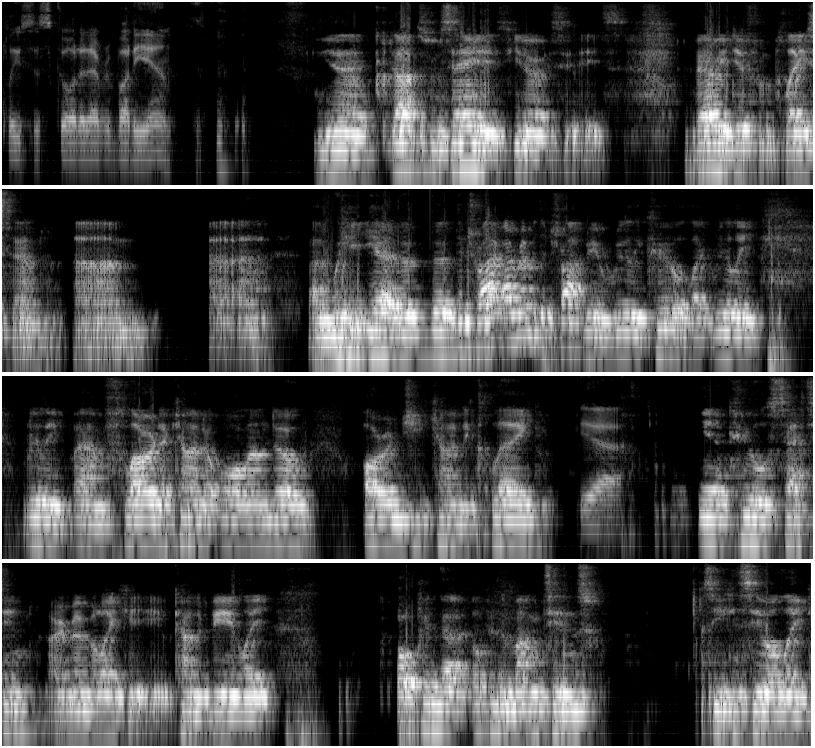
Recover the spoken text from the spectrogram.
police escorted everybody in. yeah, that's what I'm saying. It's, you know, it's, it's a very different place then. Um, uh, and we, yeah, the, the, the, track, I remember the track being really cool, like really, really um, Florida kind of Orlando, orangey kind of clay. Yeah. In a cool setting. I remember like it, it kind of being like up in the up in the mountains, so you can see all like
